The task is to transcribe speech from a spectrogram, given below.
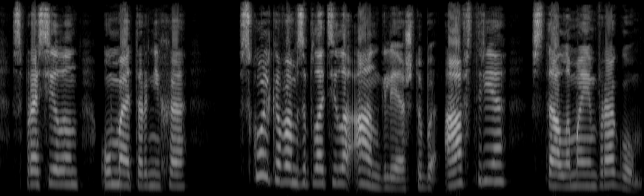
— спросил он у Меттерниха, — «сколько вам заплатила Англия, чтобы Австрия стала моим врагом?»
